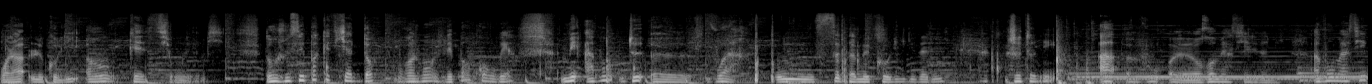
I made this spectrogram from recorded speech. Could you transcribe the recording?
Voilà le colis en question, les amis. Donc, je ne sais pas qu'est-ce qu'il y a dedans. Franchement, je ne l'ai pas encore ouvert. Mais avant de euh, voir ce fameux colis, les amis, je tenais à vous euh, remercier, les amis. À vous remercier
